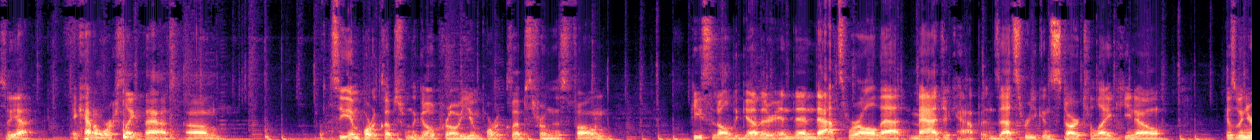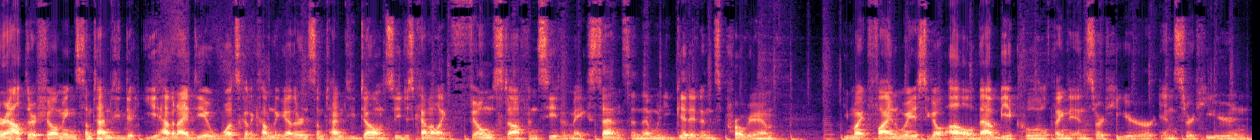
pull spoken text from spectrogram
So yeah, it kind of works like that. Um, so you import clips from the GoPro, you import clips from this phone, piece it all together, and then that's where all that magic happens. That's where you can start to like, you know, because when you're out there filming, sometimes you, do, you have an idea what's gonna come together and sometimes you don't. So you just kind of like film stuff and see if it makes sense. And then when you get it in this program, you might find ways to go, oh, that would be a cool little thing to insert here or insert here. And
